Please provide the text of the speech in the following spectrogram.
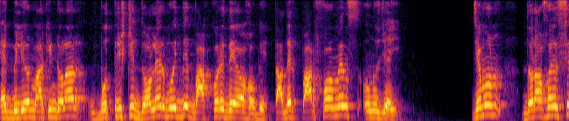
এক বিলিয়ন মার্কিন ডলার বত্রিশটি দলের মধ্যে ভাগ করে দেওয়া হবে তাদের পারফরমেন্স অনুযায়ী। যেমন ধরা হয়েছে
